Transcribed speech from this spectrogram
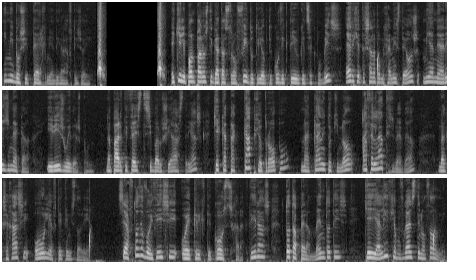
ή μήπως η τέχνη αντιγράφει τη ζωή; Εκεί λοιπόν πάνω στην καταστροφή του τηλεοπτικού δικτύου και της εκπομπής έρχεται σαν απομηχανής θεός μια νεαρή γυναίκα, η Reese Witherspoon να πάρει τη θέση της συμπαρουσιάστριας και κατά κάποιο τρόπο να κάνει το κοινό, άθελά της βέβαια, να ξεχάσει όλη αυτή την ιστορία. Σε αυτό θα βοηθήσει ο εκρηκτικός της χαρακτήρας, το ταπεραμέντο της και η αλήθεια που βγάζει στην οθόνη.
